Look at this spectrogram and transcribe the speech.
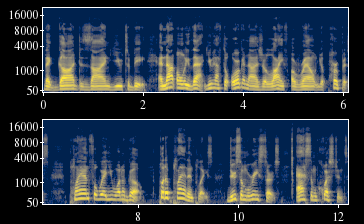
that God designed you to be. And not only that, you have to organize your life around your purpose. Plan for where you want to go. Put a plan in place. Do some research. Ask some questions.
